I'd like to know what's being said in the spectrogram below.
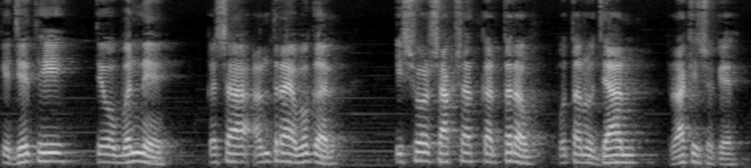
કે જેથી તેઓ બંને કશા અંતરાય વગર ઈશ્વર સાક્ષાત્કાર તરફ પોતાનું ધ્યાન રાખી શકે.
